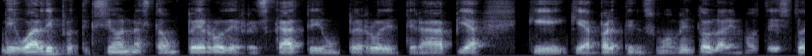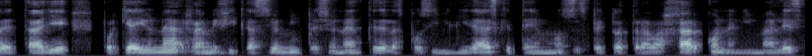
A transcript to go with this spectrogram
de guardia y protección hasta un perro de rescate, un perro de terapia, que, que, aparte en su momento hablaremos de esto a detalle, porque hay una ramificación impresionante de las posibilidades que tenemos respecto a trabajar con animales,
